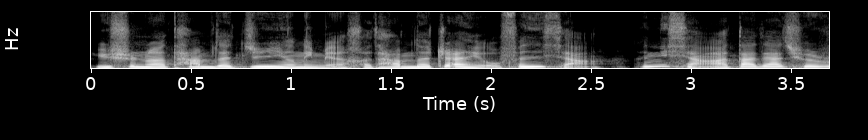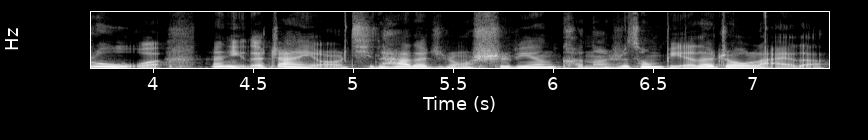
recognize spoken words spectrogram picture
于是呢，他们在军营里面和他们的战友分享。那你想啊，大家去入伍，那你的战友、其他的这种士兵可能是从别的州来的，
